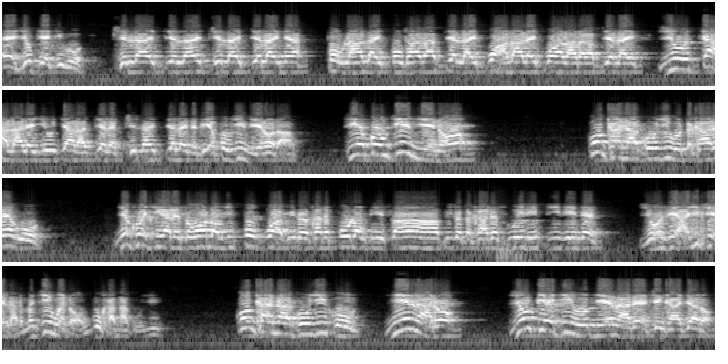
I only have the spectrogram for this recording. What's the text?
အဲရုပ်ပြက်ကြီးကိုဖြစ်လိုက်ပြက်လိုက်ဖြစ်လိုက်ပြက်လိုက်နဲ့ပုတ်လာလိုက်ပုတ်ထားတာပြက်လိုက်ပွာလာလိုက်ပွာလာတာကပြက်လိုက်ယိုကြလာလဲယိုကြလာပြက်လိုက်ဖြစ်လိုက်ပြက်လိုက်နဲ့ဒီအပုတ်ကြီးမြင်တော့တာဒီအပုတ်ကြီးမြင်တော့ ကိုယ်ခန္ဓာကိုယ်ကြီးကိုတခါတည်းကိုမျက်ခွက်ကြီးကလည်းသဘောလောက်ကြီးပုတ်ပွားပြီးတော့တခါတည်းပိုးလောက်ပြီးစားပြီးတော့တခါတည်းသွေးတွေပြည်တွေနဲ့ယွန်စရာကြီးဖြစ်လာတယ်မကြည့်ဝင်တော့ဘူးကိုယ်ခန္ဓာကိုယ်ကြီးကိုယ်ခန္ဓာကိုယ်ကြီးကိုမြင်လာတော့ရုပ်ပြက်ကြီးကိုမြင်လာတဲ့အချိန်ခါကျတော့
